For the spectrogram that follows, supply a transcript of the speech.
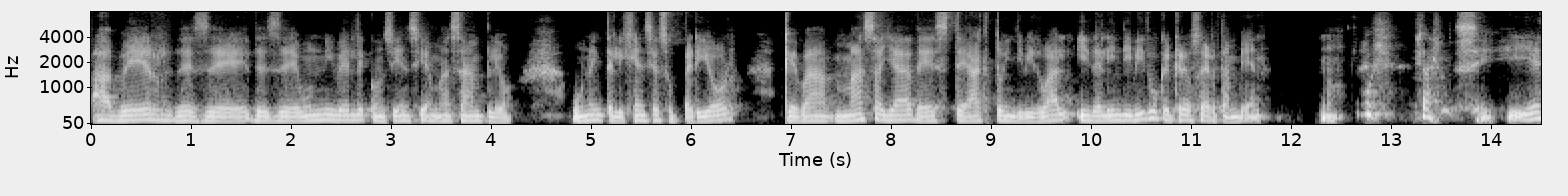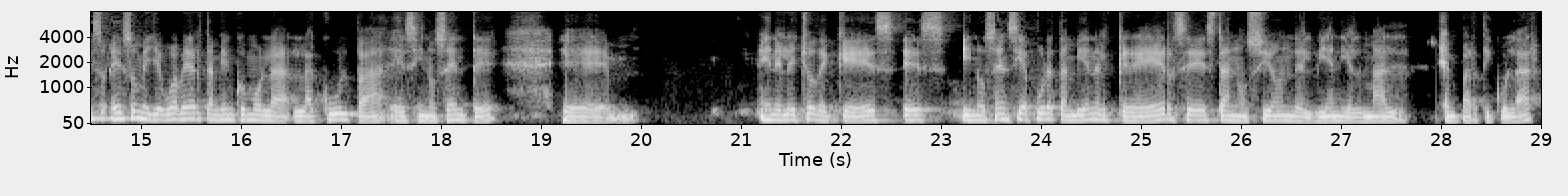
a ver desde, desde un nivel de conciencia más amplio, una inteligencia superior que va más allá de este acto individual y del individuo que creo ser también. Sí, y eso, eso me llevó a ver también cómo la, culpa es inocente eh, en el hecho de que es, es inocencia pura también el creerse esta noción del bien y el mal en particular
